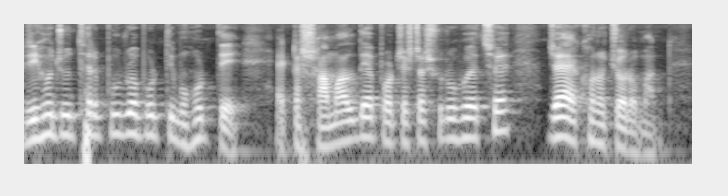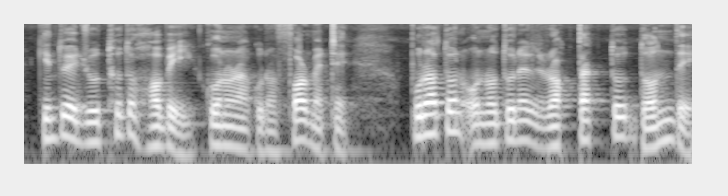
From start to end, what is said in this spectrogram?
গৃহযুদ্ধের পূর্ববর্তী মুহূর্তে একটা সামাল দেওয়ার প্রচেষ্টা শুরু হয়েছে, যা এখনও চলমান। কিন্তু এই যুদ্ধ তো হবেই কোনো না কোনো ফরম্যাটে। পুরাতন ও নতুনের রক্তাক্ত দ্বন্দ্বে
